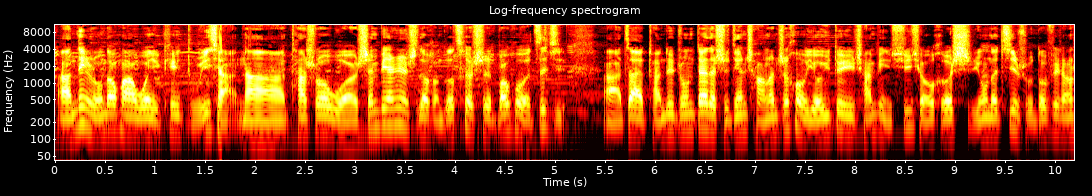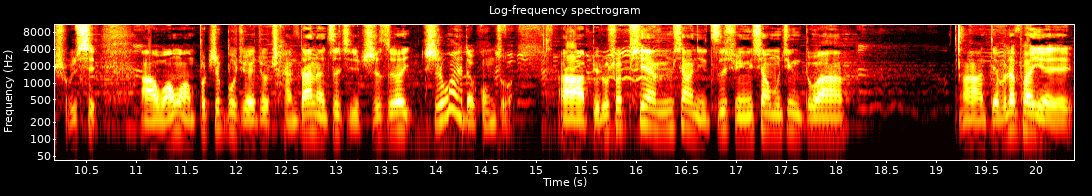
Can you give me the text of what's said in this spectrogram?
啊，内容的话我也可以读一下。那他说，我身边认识的很多测试，包括我自己，啊，在团队中待的时间长了之后，由于对于产品需求和使用的技术都非常熟悉，啊，往往不知不觉就承担了自己职责之外的工作，啊，比如说 PM 向你咨询项目进度啊，啊，Developer 也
